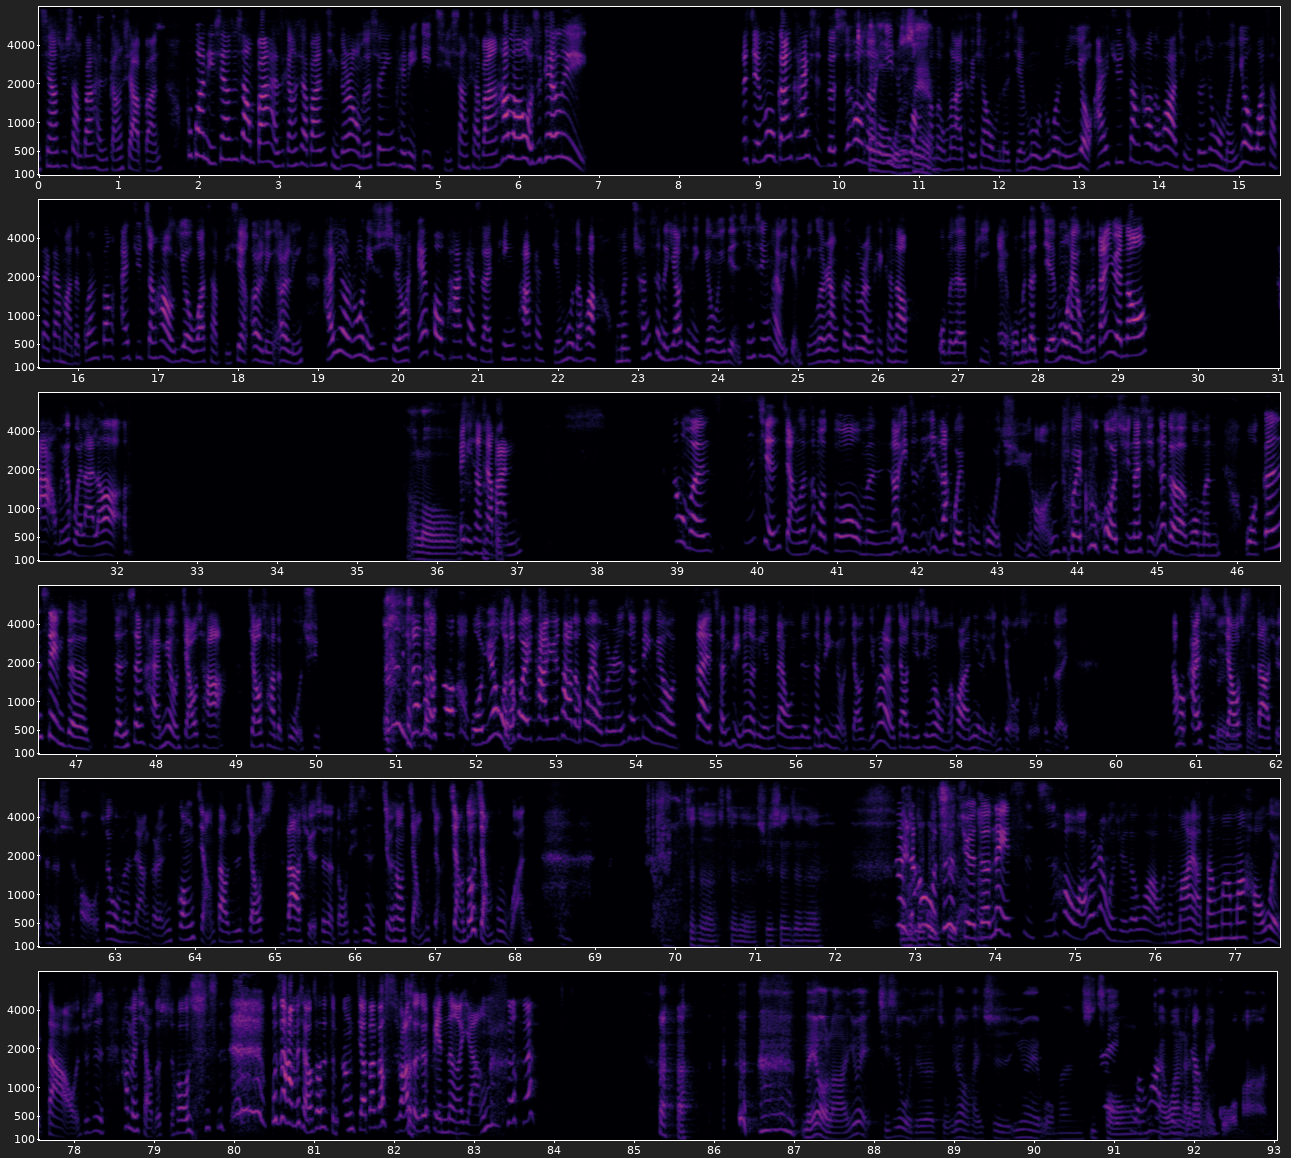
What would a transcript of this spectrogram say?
你现在去上班还是刚下班？不管你现在是上班还是刚下班，请都让我们的声音陪你一起上下班。Hello，我是 Kelly。在节目刚开始的时候呢，一如往常的，我们来推销我们的节目。如果你有 IG 账号的话，请追踪我们又 WhatsApp 在干嘛的官方 IG 账号又 WhatsApp 底线二零二零。还有，如果你是使用 Apple Podcast 来听 Podcast 节目的话，我们诚恳的邀请你给我们一点星星，还有一点评论，让更多人可以看到我们的 P 哎，我们的节目还有我们的单元哦。好，我们又回来了。Hello，陪你上下班。那我们之前讲了这么多，我们你知道一直一直在回顾过去哈，回顾过去那些那个我们我跟 Sam 的人生还没有交叉交叉的过去，就是你知道那个时候我约我的会，他约他的会，我们人生并没有在成品那个年代，我们人生并没有交集。后来有交集是因为我们后来念了研究所，对不对？然后开始教死大学生的时候，所以我们两个人光讲到就是教死大学生的东西，真的基本上讲不讲讲都讲不完。哇，真的真的，学生真的对。然后我真的觉得那一次之后啊，会让我觉得哇，我的妈呀，当妈妈好伟大哦！就是他们小的时候，就是不知道他们小时候是怎么样教，但到十八岁就变那样。没有啦，因为其实我觉得主要还是因为我们是从台湾来到美国嘛。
